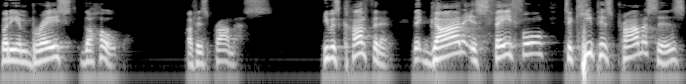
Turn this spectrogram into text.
but he embraced the hope of his promise. He was confident that God is faithful to keep his promises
